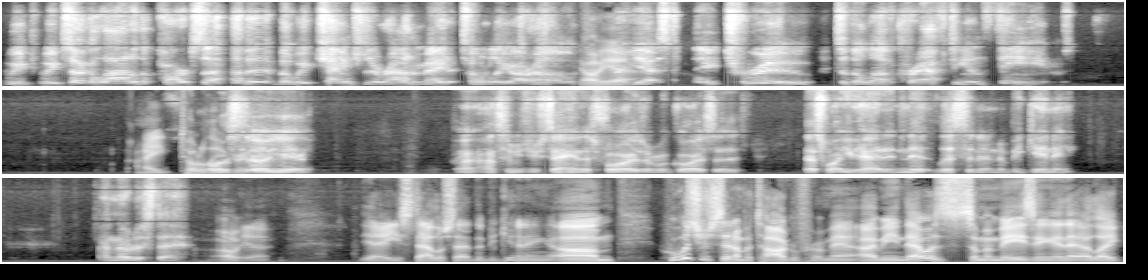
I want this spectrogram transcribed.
we we took a lot of the parts of it, but we changed it around and made it totally our own. Oh, yeah. But yet stay true to the Lovecraftian themes. I totally Oh, agree. still, yeah. I, I see what you're saying as far as in regards to that's why you had it listed in the beginning. I noticed that. Oh yeah, yeah. You established that in the beginning. Um, who was your cinematographer, man? I mean, that was some amazing. And uh, like,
